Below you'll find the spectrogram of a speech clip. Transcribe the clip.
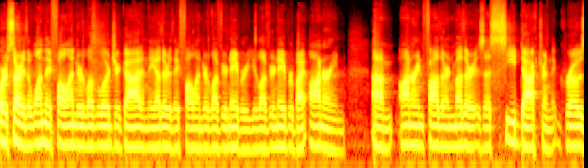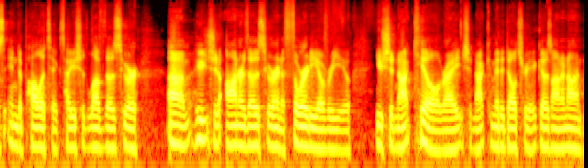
or sorry, the one they fall under love the Lord your God, and the other they fall under love your neighbor. You love your neighbor by honoring. Um, honoring father and mother is a seed doctrine that grows into politics, how you should love those who are um, who should honor those who are in authority over you. You should not kill, right? You should not commit adultery. It goes on and on.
